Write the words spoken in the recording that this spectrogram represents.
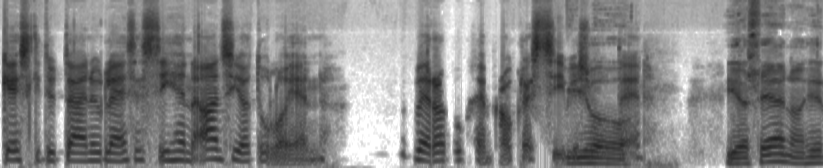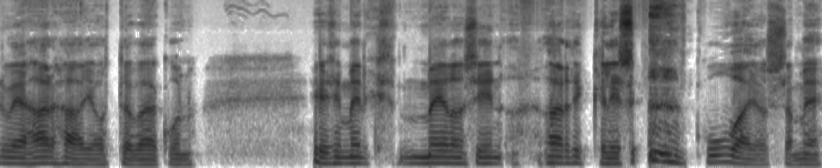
keskitytään yleensä siihen ansiotulojen verotuksen progressiivisuuteen. Joo. Ja sehän on hirveän harhaanjohtavaa, kun esimerkiksi meillä on siinä artikkelissa kuva, jossa me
